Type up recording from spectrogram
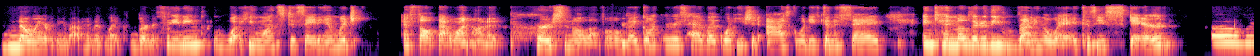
knowing everything about him and like learning planning what he wants to say to him, which I felt that one on a personal level, like going through his head, like what he should ask, what he's gonna say, and Kenma literally running away because he's scared. Oh my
